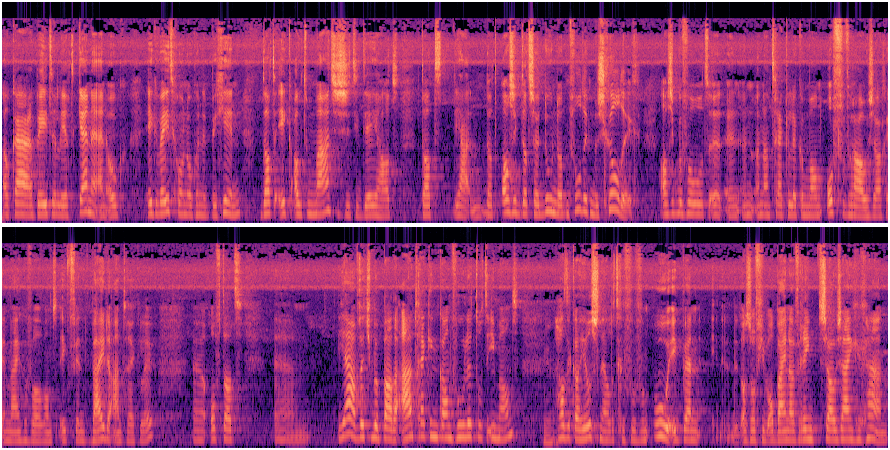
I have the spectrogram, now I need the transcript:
elkaar beter leert kennen. En ook, ik weet gewoon nog in het begin dat ik automatisch het idee had dat, ja, dat als ik dat zou doen, dan voelde ik me schuldig. Als ik bijvoorbeeld een, een, een, aantrekkelijke man of vrouw zag, in mijn geval, want ik vind beide aantrekkelijk. Uh, of, dat, um, ja, of dat je een bepaalde aantrekking kan voelen tot iemand. Ja. Had ik al heel snel het gevoel van, oeh, ik ben alsof je al bijna vreemd zou zijn gegaan.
